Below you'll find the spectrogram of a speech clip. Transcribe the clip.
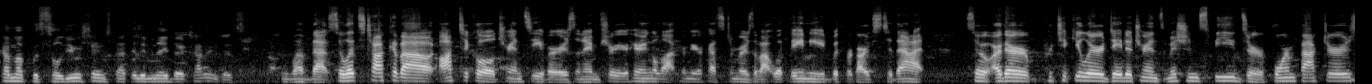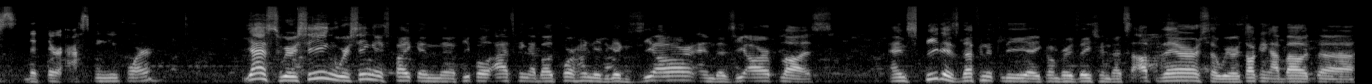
come up with solutions that eliminate their challenges. Love that. So let's talk about optical transceivers. And I'm sure you're hearing a lot from your customers about what they need with regards to that. So are there particular data transmission speeds or form factors that they're asking you for? Yes, we're seeing we're seeing a spike in uh, people asking about 400 gig ZR and the ZR plus. And speed is definitely a conversation that's up there. So we are talking about uh,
